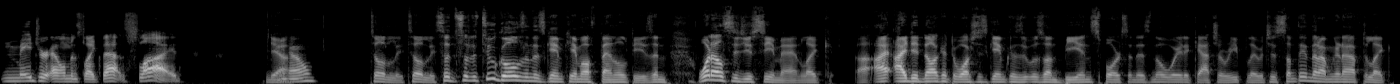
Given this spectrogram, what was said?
major elements like that slide. Yeah. You know? Totally, totally. So, so the two goals in this game came off penalties. And what else did you see, man? Like, I, I did not get to watch this game because it was on beIN Sports, and there's no way to catch a replay, which is something that I'm gonna have to like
